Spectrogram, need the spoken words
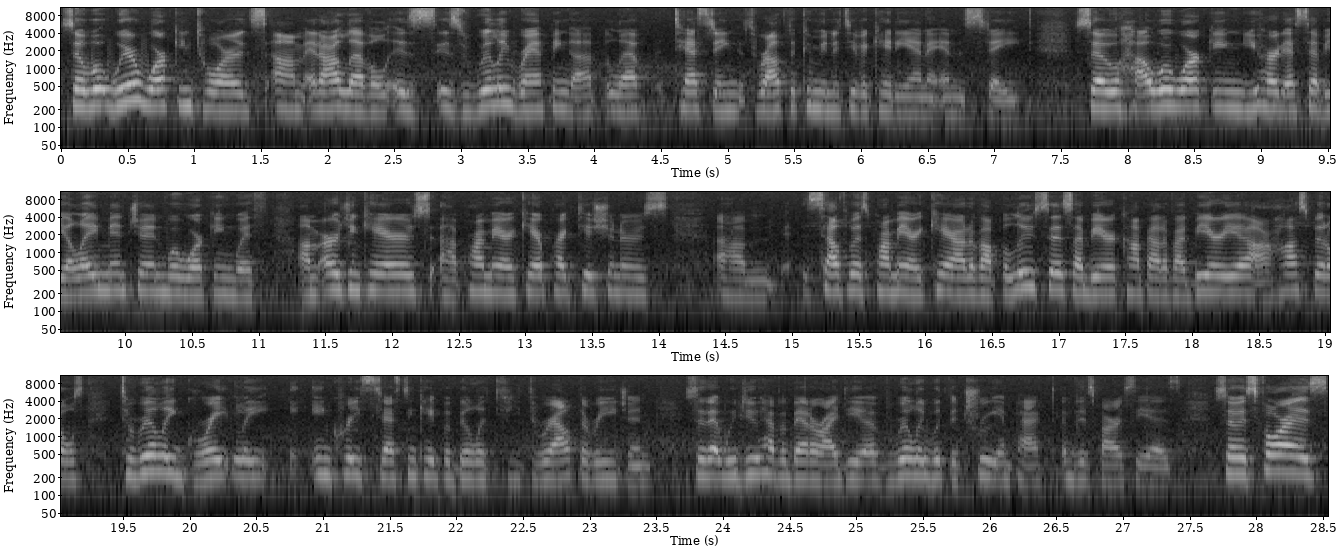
So what we're working towards um, at our level is, is really ramping up testing throughout the community of Acadiana and the state. So how we're working, you heard SWLA mention, we're working with um, urgent cares, uh, primary care practitioners, um, Southwest Primary Care out of Opelousas, Iberia Comp out of Iberia, our hospitals, to really greatly increase testing capability throughout the region so that we do have a better idea of really what the true impact of this virus is. So as far as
